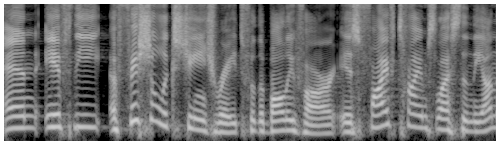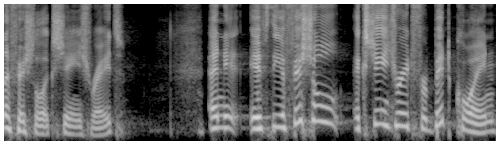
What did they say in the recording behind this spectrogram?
And if the official exchange rate for the Bolivar is five times less than the unofficial exchange rate, and if the official exchange rate for Bitcoin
